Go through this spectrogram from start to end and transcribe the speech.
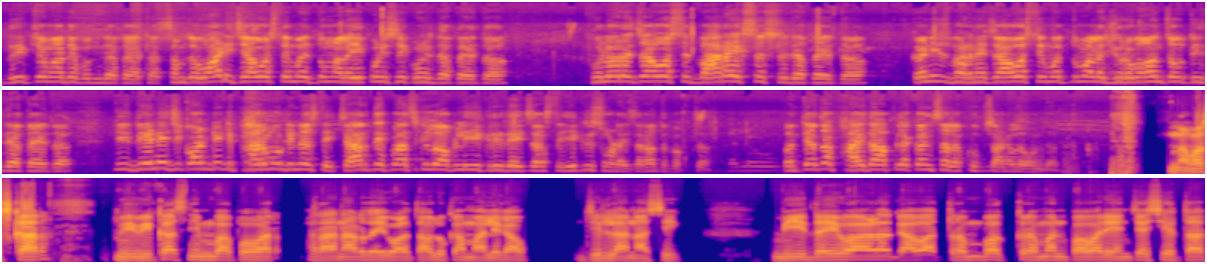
ड्रीपच्या माध्यमातून देता येतात. समजा वाढीच्या अवस्थेमध्ये तुम्हाला एकोणीस एकोणीस देता येतं. फुलोऱ्याच्या अवस्थेत बारा एकसष्ट देता येतं. कणीस भरण्याच्या अवस्थेमध्ये तुम्हाला झिरो बावन चौतीस देता येतं. ती देण्याची क्वांटिटी फार मोठी नसते. चार ते पाच किलो आपली एकरी द्यायचं असतं. एकरी सोडायचं राहतं फक्त. पण त्याचा फायदा आपल्या कणसाला खूप चांगला होऊन जातो. नमस्कार. मी विकास निंबा पवार राहणार दैवाळ तालुका मालेगाव जिल्हा नाशिक. मी दैवाळ गावात त्र्यंबक क्रमण पवार यांच्या शेतात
